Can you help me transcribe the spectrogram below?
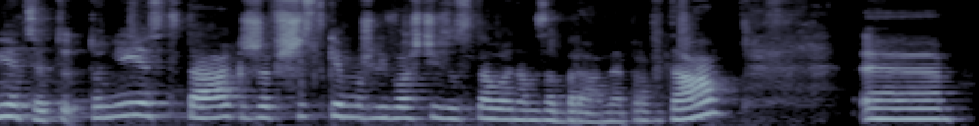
Wiecie, to, to nie jest tak, że wszystkie możliwości zostały nam zabrane, prawda? E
